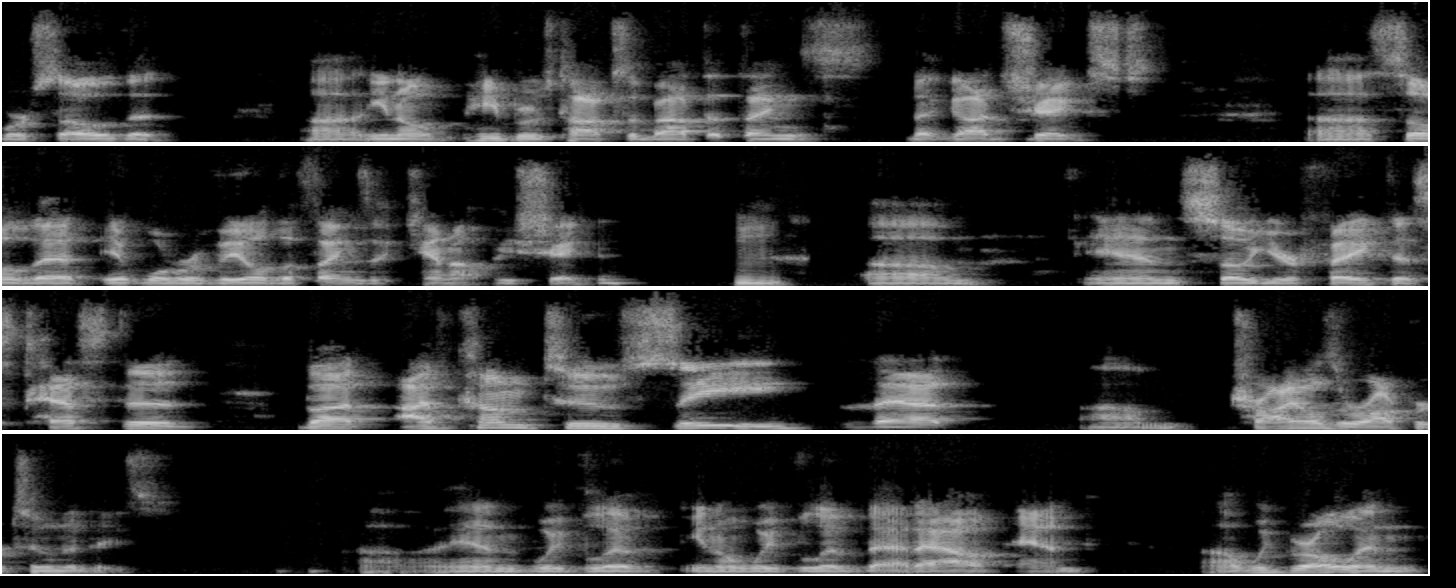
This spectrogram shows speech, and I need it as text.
were so. That uh, you know, Hebrews talks about the things that God shakes uh, so that it will reveal the things that cannot be shaken. Mm. Um, and so your faith is tested. But I've come to see that um, trials are opportunities, uh, and we've lived, you know, we've lived that out, and uh, we grow in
